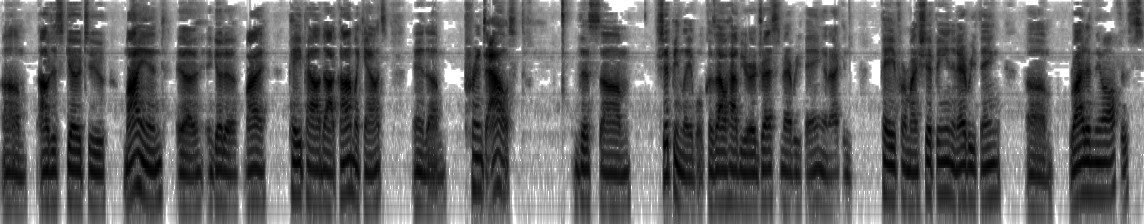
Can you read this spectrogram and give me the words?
Um, I'll just go to my end uh, and go to my PayPal.com accounts and um, print out this um, shipping label because I'll have your address and everything, and I can pay for my shipping and everything um, right in the office.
